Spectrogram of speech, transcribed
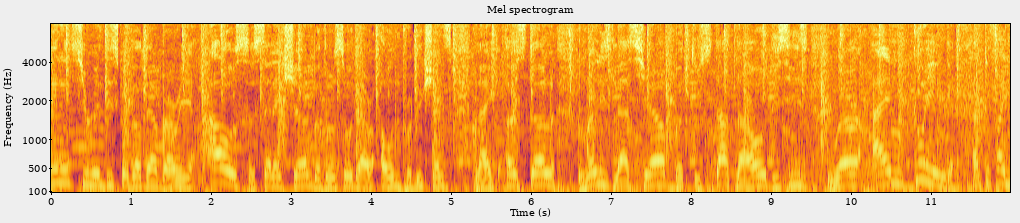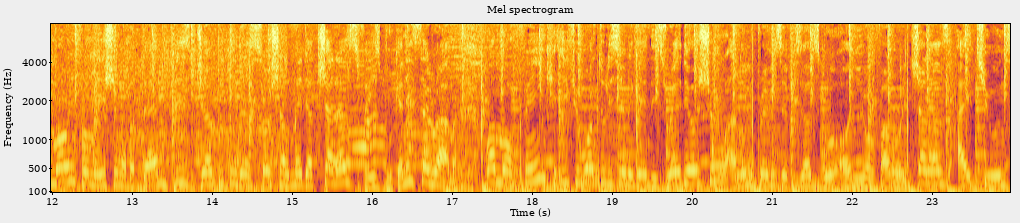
minutes you will discover their very house selection but also their own productions like Hustle released last year. But to start now, this is where I'm going. And to find more information about them, please jump into their social media channels, Facebook and Instagram. One more thing, if you want to listen again this radio show and all the previous episodes, go on your favorite channels, iTunes,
